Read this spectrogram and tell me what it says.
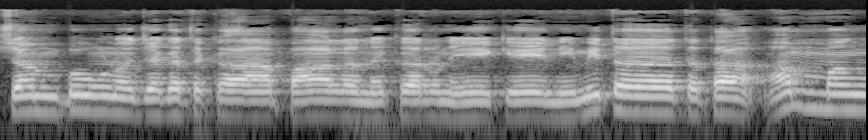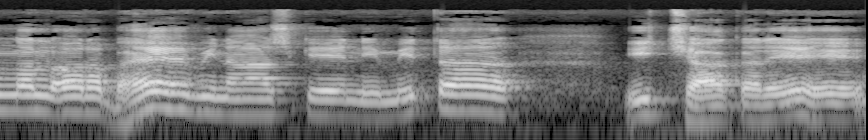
संपूर्ण जगत का पालन करने के निमित्त तथा अमंगल और भय विनाश के निमित्त इच्छा करे।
